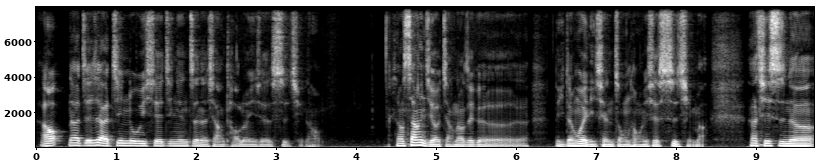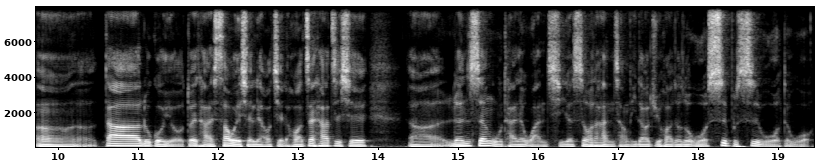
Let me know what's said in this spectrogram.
好，那接下来进入一些今天真的想要讨论一些事情哈，像上一集有讲到这个李登辉李前总统一些事情嘛，那其实呢，呃，大家如果有对他稍微一些了解的话，在他这些。呃，人生舞台的晚期的时候，他很常提到一句话，叫做“我是不是我的我”。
